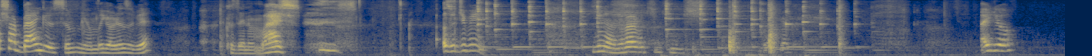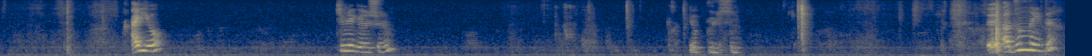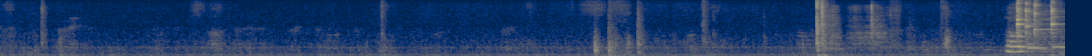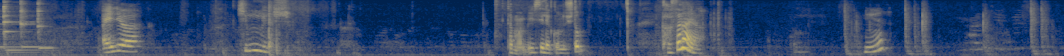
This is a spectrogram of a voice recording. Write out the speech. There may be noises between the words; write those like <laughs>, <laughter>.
arkadaşlar ben Gülsüm. Yanımda gördüğünüz gibi kuzenim var. Az önce bir yine öyle ver bakayım kimmiş. Alo. Alo. Kimle görüşüyorum? Yok Gülsüm. E, adın neydi? Ne oldu? Alo. Kimmiş? Tamam birisiyle konuştum. Kalsana ya. Niye?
